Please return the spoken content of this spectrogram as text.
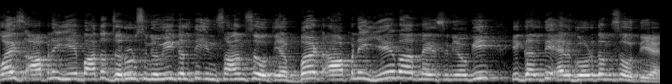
गाइस, आपने ये बात तो ज़रूर सुनी होगी, गलती इंसान से होती है बट आपने ये बात नहीं सुनी होगी कि गलती एल्गोरिथम से होती है।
